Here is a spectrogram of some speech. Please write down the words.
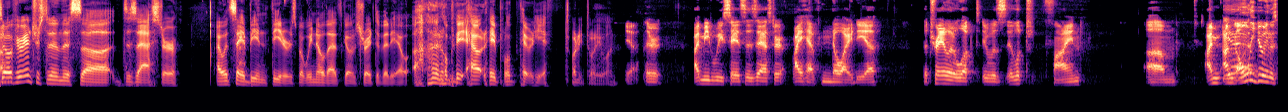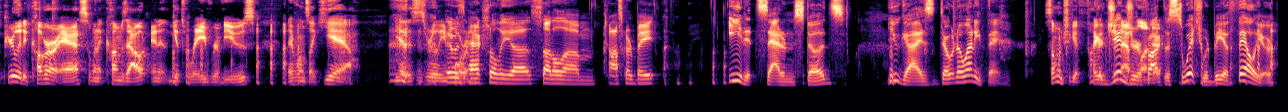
so Um, if you're interested in this uh, disaster, I would say it'd be in theaters, but we know that's going straight to video. Uh, it'll be out April 30th, 2021. Yeah, there. I mean, we say it's a disaster. I have no idea. The trailer looked. It was. It looked fine. Um, I'm. I'm only doing this purely to cover our ass when it comes out and it gets rave reviews. Everyone's like, "Yeah, yeah, this is really important." It was actually a subtle um, Oscar bait. Eat it, Saturn studs. You guys don't know anything. Someone should get fired. for that ginger blunder. thought the Switch would be a failure.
